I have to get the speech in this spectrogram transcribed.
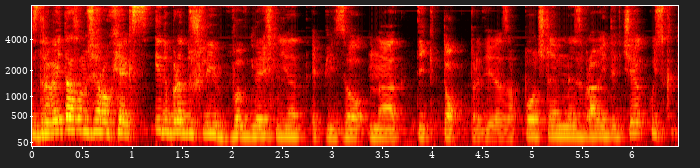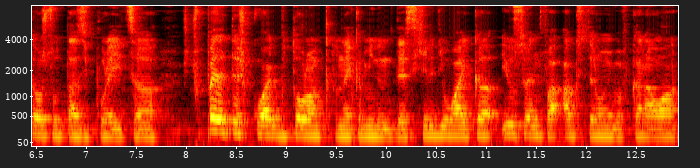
Здравейте, аз съм Шаро Хекс и добре дошли в днешният епизод на TikTok. Преди да започнем, не забравяйте, че ако искате още от тази поредица, щупете тежко лайк бутона, като нека минем 10 000 лайка и освен това, ако сте нови в канала,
